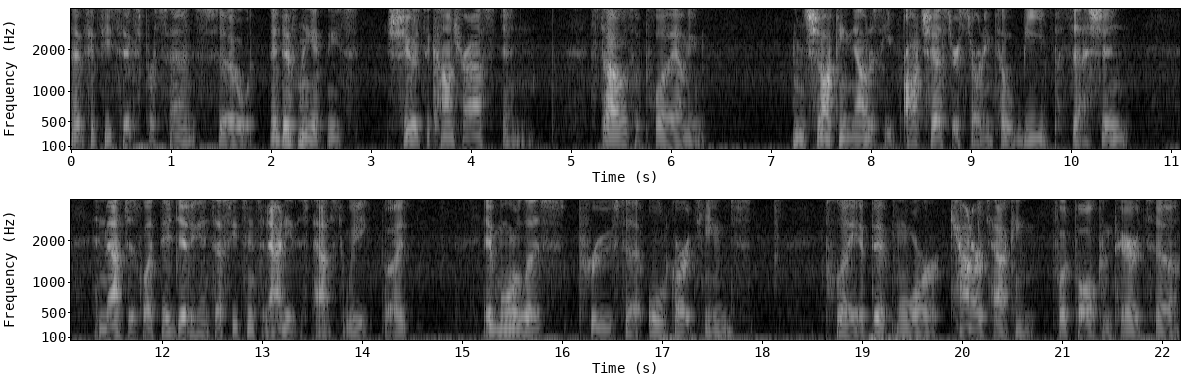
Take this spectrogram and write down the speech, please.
at 56%. So it definitely at least shows the contrast in styles of play. I mean, it's shocking now to see Rochester starting to lead possession in matches like they did against FC Cincinnati this past week, but it more or less proves that old guard teams play a bit more counterattacking football compared to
